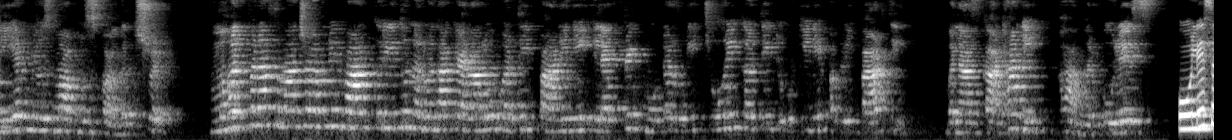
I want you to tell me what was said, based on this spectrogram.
ડીએમ ન્યૂઝમાં આપનું સ્વાગત છે. મહત્વના સમાચારોની વાત કરીએ તો નર્મદા કેનાલો પરથી પાણીની ઇલેક્ટ્રિક મોટરોની ચોરી કરતી ટોળકીને પકડી પાડતી બનાસકાંઠાની Bhabhar police. Police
